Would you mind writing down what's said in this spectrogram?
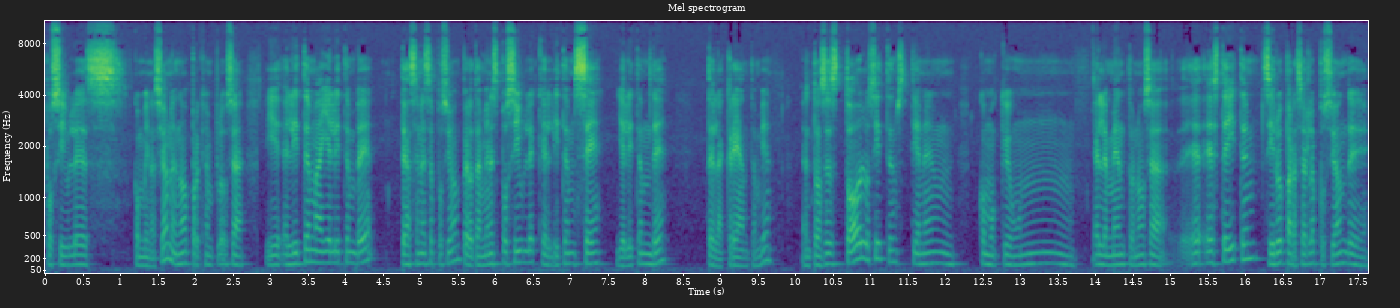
posibles combinaciones, ¿no? Por ejemplo, o sea, y el ítem A y el ítem B te hacen esa poción, pero también es posible que el ítem C y el ítem D te la crean también. Entonces todos los ítems tienen como que un elemento, ¿no? O sea, e, este ítem sirve para hacer la poción de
